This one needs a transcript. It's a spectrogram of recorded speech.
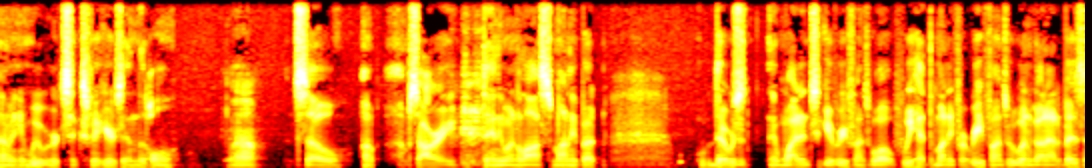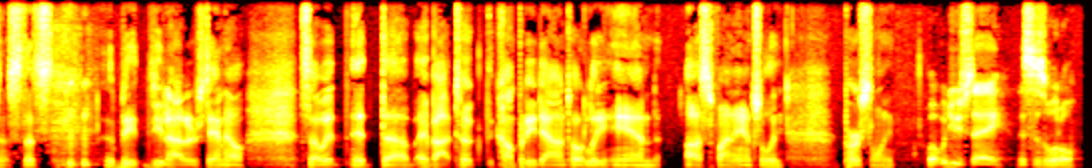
I mean, we were six figures in the hole. Wow. So uh, I'm sorry to anyone who lost money, but there was and why didn't you give refunds? Well if we had the money for refunds we wouldn't have gone out of business. That's be, do you not understand how so it it uh, about took the company down totally and us financially personally. What would you say this is a little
